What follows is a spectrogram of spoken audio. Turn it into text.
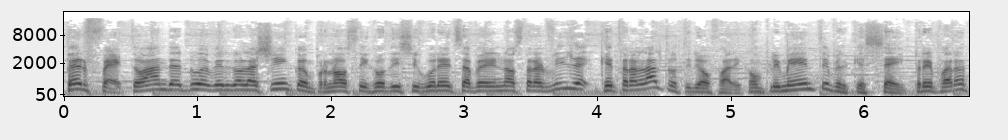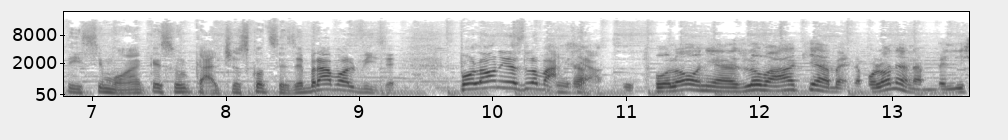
Perfetto, under 2,5 è un pronostico di sicurezza per il nostro Alvise. Che tra l'altro ti devo fare i complimenti perché sei preparatissimo anche sul calcio scozzese. Bravo Alvise. Polonia e Slovacchia. Polonia e Slovacchia, beh, la Polonia è una bellissima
